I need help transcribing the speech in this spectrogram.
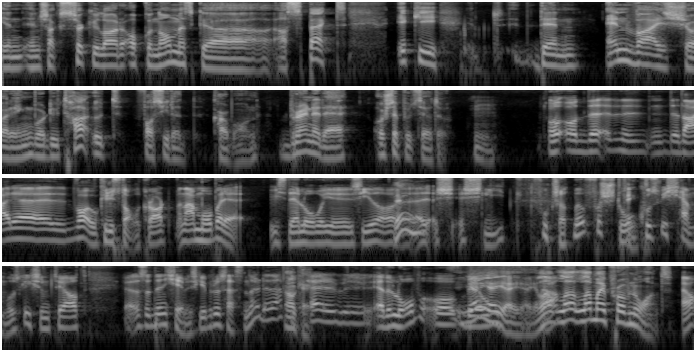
i en, en, slags sirkulær økonomisk uh, aspekt. Ikke den enveiskjøring hvor du tar ut fossilt karbon, brenner det og slipper ut CO2. Mm. Og, og det, det, der eh, var jo krystallklart, men jeg må bare hvis det er lov å si, da, jeg sliter fortsatt med å forstå Fint. hvordan vi kommer oss liksom til at altså, den kjemiske prosessen der, det der okay. er, er, det lov å be om? Ja, ja, ja. La, la, la meg prøve noe annet. Ja.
